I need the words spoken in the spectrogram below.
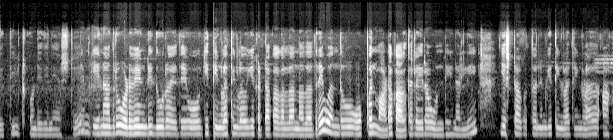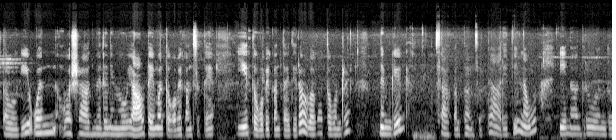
ರೀತಿ ಇಟ್ಕೊಂಡಿದ್ದೀನಿ ಅಷ್ಟೇ. ನಿಮ್ಗೆ ಏನಾದರೂ ಒಡವೆ ಅಂಗಡಿ ದೂರ ಇದೆ, ಹೋಗಿ ತಿಂಗಳ ತಿಂಗಳ ಹೋಗಿ ಕಟ್ಟೋಕ್ಕಾಗಲ್ಲ ಅನ್ನೋದಾದರೆ ಒಂದು ಓಪನ್ ಮಾಡೋಕ್ಕಾಗ್ದಲೇ ಇರೋ ಹುಂಡಿನಲ್ಲಿ ಎಷ್ಟಾಗುತ್ತೋ ನಿಮಗೆ ತಿಂಗಳ ತಿಂಗಳ ಹಾಕ್ತಾ ಹೋಗಿ, ಒಂದು ವರ್ಷ ಆದಮೇಲೆ ನೀವು ಯಾವ ಟೈಮಲ್ಲಿ ತೊಗೋಬೇಕು ಅನಿಸುತ್ತೆ, ಏನು ಅಂತ ಇದ್ದೀರೋ ಅವಾಗ ತೊಗೊಂಡ್ರೆ ನಿಮಗೆ ಸಾಕಂತ ಅನಿಸುತ್ತೆ. ಆ ರೀತಿ ನಾವು ಏನಾದರೂ ಒಂದು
